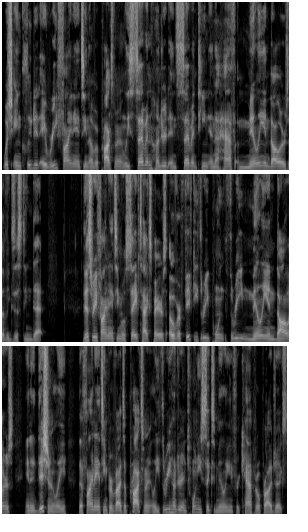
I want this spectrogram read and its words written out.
which included a refinancing of approximately $717.5 million of existing debt. This refinancing will save taxpayers over $53.3 million, and additionally, the financing provides approximately $326 million for capital projects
